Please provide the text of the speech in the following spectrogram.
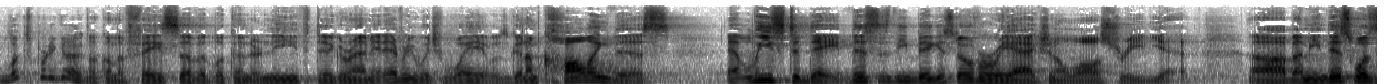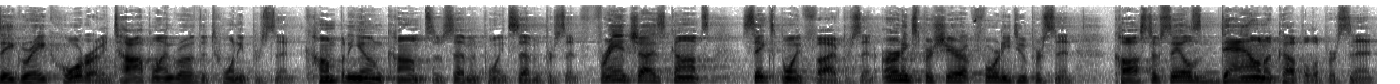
Looks pretty good. Look on the face of it, look underneath, dig around. it. every which way it was good. I'm calling this, at least to date, this is the biggest overreaction on Wall Street yet. Uh, I mean, this was a great quarter. I mean, top line growth of 20%, company owned comps of 7.7%, franchise comps 6.5%, earnings per share up 42%, cost of sales down a couple of percent.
